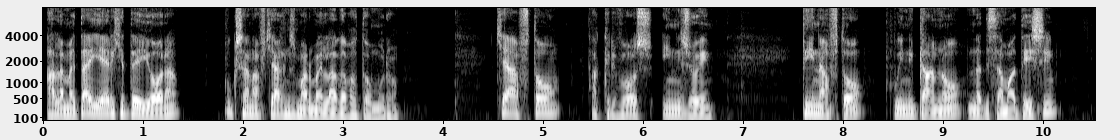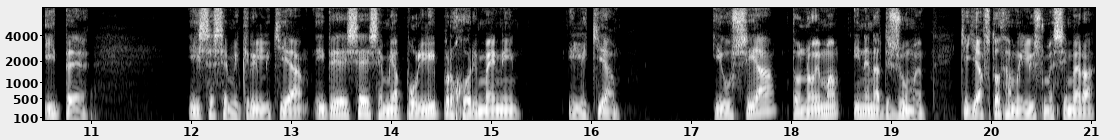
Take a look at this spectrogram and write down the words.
Αλλά μετά έρχεται η ώρα που ξαναφτιάχνεις μαρμελάδα βατόμουρο. Και αυτό ακριβώς είναι η ζωή. Τι είναι αυτό που είναι ικανό να τη σταματήσει, είτε είσαι σε μικρή ηλικία, είτε είσαι σε μια πολύ προχωρημένη ηλικία. Η ουσία, το νόημα είναι να τη ζούμε. Και γι' αυτό θα μιλήσουμε σήμερα.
